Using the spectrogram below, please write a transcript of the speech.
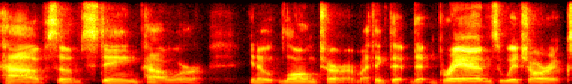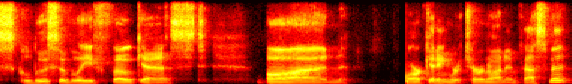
have some staying power you know long term. I think that that brands which are exclusively focused on marketing return on investment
